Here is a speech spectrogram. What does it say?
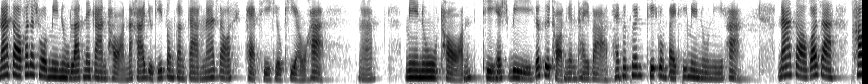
หน้าจอก็จะโชว์เมนูลัดในการถอนนะคะ อยู่ที่ตรงกลางๆ หน้าจอแถบสีเขียวๆค่ะนะเมนูถอน THB ก็คือถอนเงินไทยบาท ให้เพื่อนๆ คลิกลงไปที่เมนูนี้ค่ะ หน้าจอก็จะเข้า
